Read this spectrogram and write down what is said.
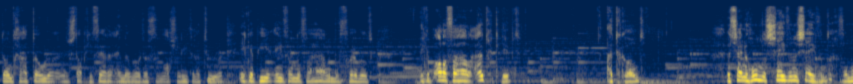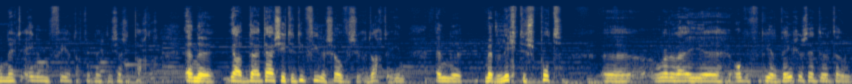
Dan gaat Toner een stapje verder en dan wordt het volwassen literatuur. Ik heb hier een van de verhalen bijvoorbeeld. Ik heb alle verhalen uitgeknipt uit de krant. Het zijn 177 van 1941 tot 1986. En uh, ja, daar, daar zitten diep filosofische gedachten in. En uh, met lichte spot uh, worden wij op een verkeerde been gezet door Toon.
